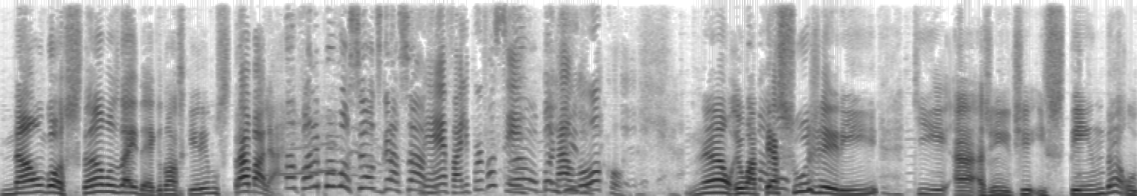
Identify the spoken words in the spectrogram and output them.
Não gostamos da ideia, que nós queremos trabalhar. Ah, fale por você, ô desgraçado. É, fale por você. Ah, tá louco? Não, eu Tá até maluco? sugeri que a, a gente estenda o,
